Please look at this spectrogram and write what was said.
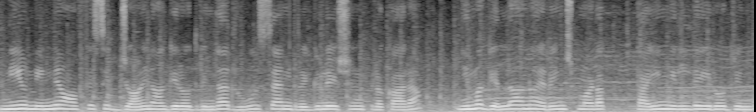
ನೀವು ನಿನ್ನೆ ಆಫೀಸಿಗೆ ಜಾಯ್ನ್ ಆಗಿರೋದ್ರಿಂದ ರೂಲ್ಸ್ ಆ್ಯಂಡ್ ರೆಗ್ಯುಲೇಷನ್ ಪ್ರಕಾರ ನಿಮಗೆಲ್ಲನೂ ಅರೇಂಜ್ ಮಾಡೋಕ್ಕೆ ಟೈಮ್ ಇಲ್ಲದೆ ಇರೋದ್ರಿಂದ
